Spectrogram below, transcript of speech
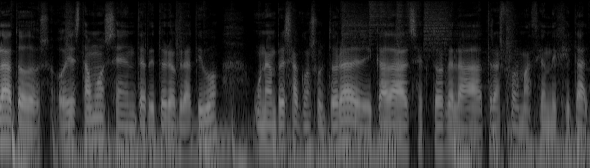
Hola a todos, hoy estamos en Territorio Creativo, una empresa consultora dedicada al sector de la transformación digital.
